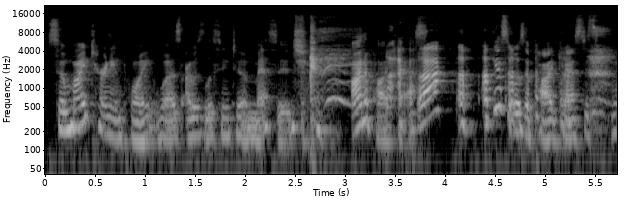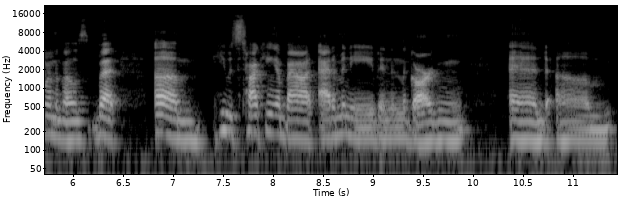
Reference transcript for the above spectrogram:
So my turning point was I was listening to a message on a podcast. I guess it was a podcast. It's one of those, but um, he was talking about Adam and Eve and in the garden, and um,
